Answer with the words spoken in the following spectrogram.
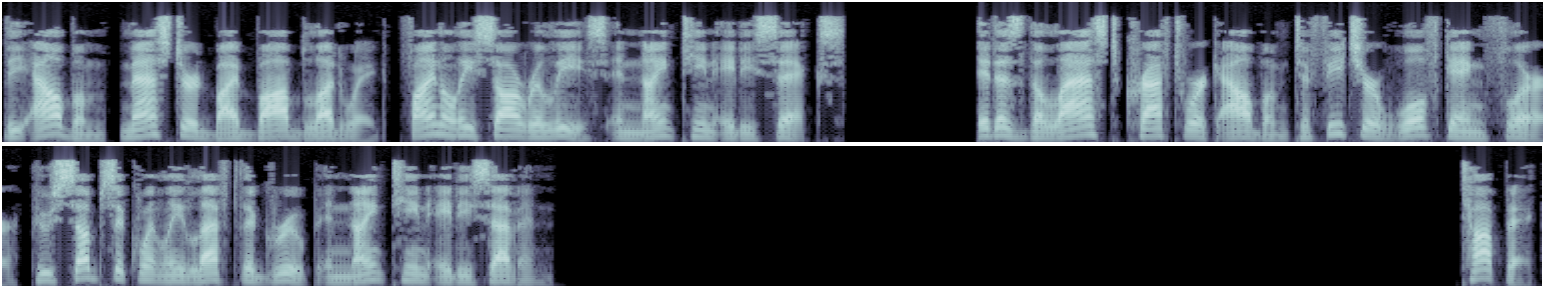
The album, mastered by Bob Ludwig, finally saw release in 1986. It is the last Kraftwerk album to feature Wolfgang Flür, who subsequently left the group in 1987. Topic:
